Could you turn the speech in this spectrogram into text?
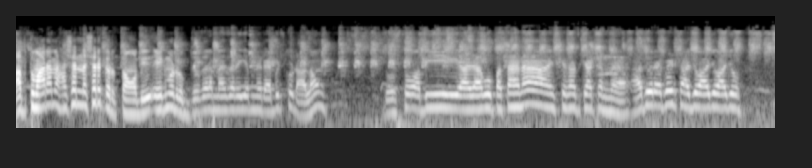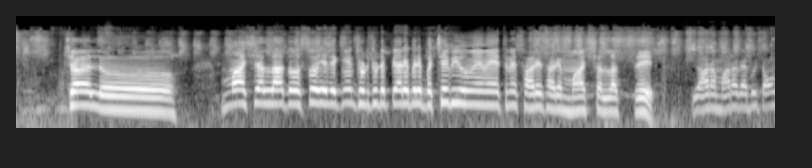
अब तुम्हारा मैं हशर नशर करता हूँ अभी। एक मिनट रुक जाओ जरा मैं जरा ये अपने रैबिट को डाला हूँ। दोस्तों अभी आज आपको पता है ना इसके साथ क्या करना है। आ जाओ रैबिट्स आ जाओ आ जाओ आ जाओ चलो। माशाल्लाह दोस्तों ये देखें छोटे छोटे प्यारे प्यारे बच्चे भी हुए हैं इतने सारे सारे माशाल्लाह से। यार हमारा रैबिट टाउन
